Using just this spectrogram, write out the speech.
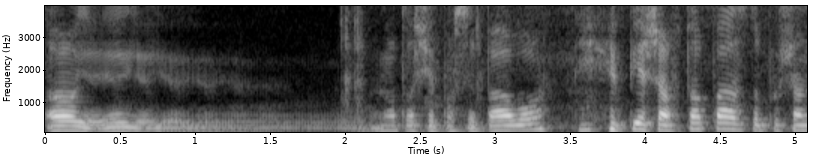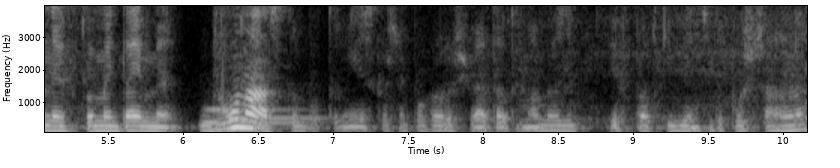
Oj, oj, oj, oj. No to się posypało. Pierwsza wtopa z dopuszczalnych, pamiętajmy, 12, bo to nie jest kosztem Pucharu Świata, to mamy dwie wpadki więcej dopuszczalne.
